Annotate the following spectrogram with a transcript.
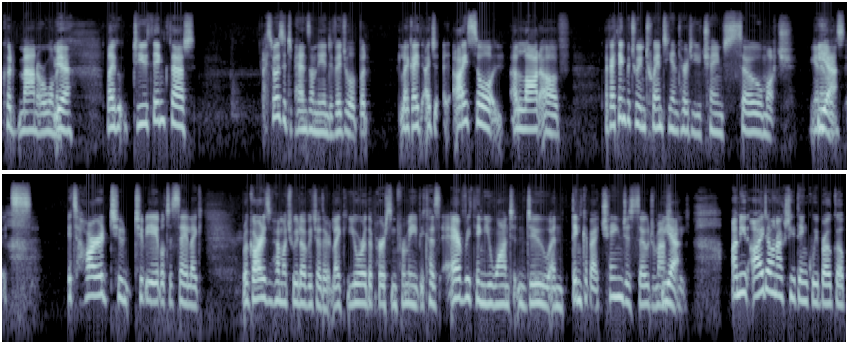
could man or woman. yeah. Like, do you think that? I suppose it depends on the individual, but like I, I, I saw a lot of, like I think between twenty and thirty, you change so much. You know, Yeah. it's, it's it's hard to to be able to say like, regardless of how much we love each other, like you're the person for me because everything you want and do and think about changes so dramatically. Yeah. I mean, I don't actually think we broke up.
